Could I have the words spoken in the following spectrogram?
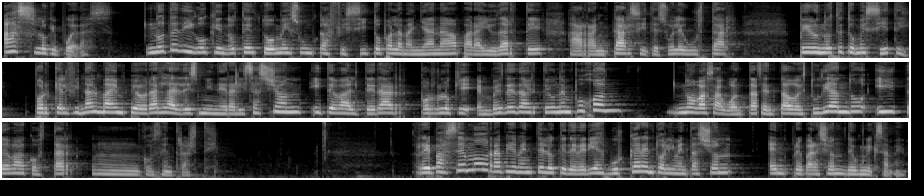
haz lo que puedas. No te digo que no te tomes un cafecito por la mañana para ayudarte a arrancar si te suele gustar, pero no te tomes siete, porque al final va a empeorar la desmineralización y te va a alterar, por lo que en vez de darte un empujón, no vas a aguantar sentado estudiando y te va a costar mm, concentrarte. Repasemos rápidamente lo que deberías buscar en tu alimentación en preparación de un examen.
